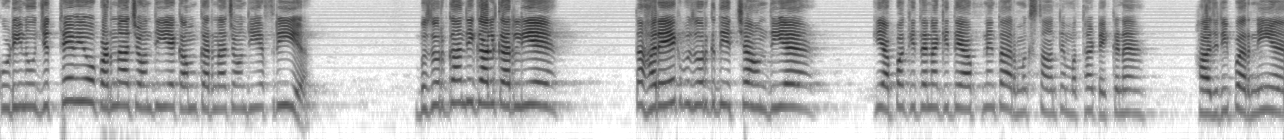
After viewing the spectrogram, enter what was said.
ਕੁੜੀ ਨੂੰ ਜਿੱਥੇ ਵੀ ਉਹ ਪੜ੍ਹਨਾ ਚਾਹੁੰਦੀ ਹੈ, ਕੰਮ ਕਰਨਾ ਚਾਹੁੰਦੀ ਹੈ ਫ੍ਰੀ ਹੈ। ਬਜ਼ੁਰਗਾਂ ਦੀ ਗੱਲ ਕਰ ਲਈਏ, ਤਾਂ ਹਰੇਕ ਬਜ਼ੁਰਗ ਦੀ ਇੱਛਾ ਹੁੰਦੀ ਹੈ ਕਿ ਆਪਾਂ ਕਿਤੇ ਨਾ ਕਿਤੇ ਆਪਣੇ ਧਾਰਮਿਕ ਸਥਾਨ ਤੇ ਮੱਥਾ ਟੇਕਣਾ ਹੈ, ਹਾਜ਼ਰੀ ਭਰਨੀ ਹੈ।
